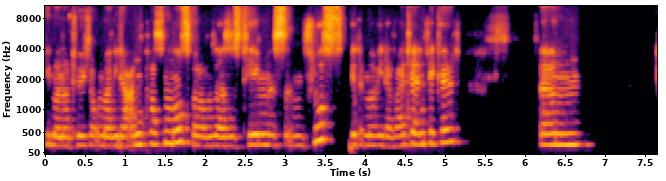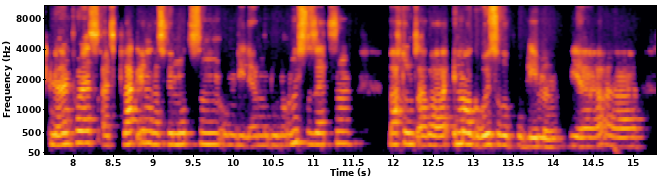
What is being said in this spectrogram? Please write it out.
die man natürlich auch immer wieder anpassen muss, weil unser System ist im Fluss, wird immer wieder weiterentwickelt. Ähm, LearnPress als Plugin, was wir nutzen, um die Lernmodule umzusetzen, macht uns aber immer größere Probleme. Wir äh,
